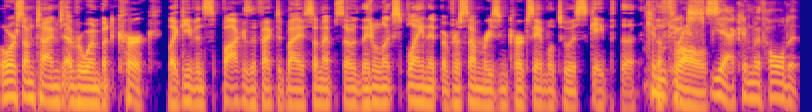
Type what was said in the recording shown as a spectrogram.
Or sometimes everyone but Kirk. Like even Spock is affected by some episode. They don't explain it, but for some reason Kirk's able to escape the, the ex- thralls. yeah, can withhold it.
